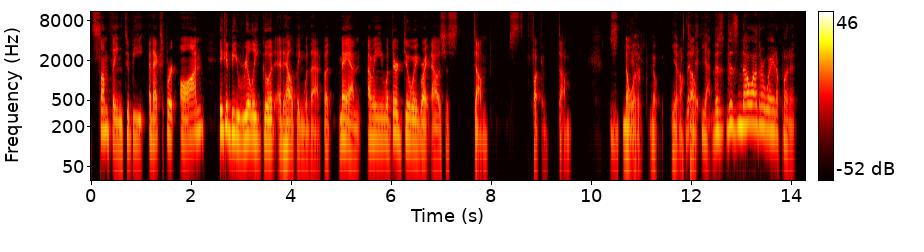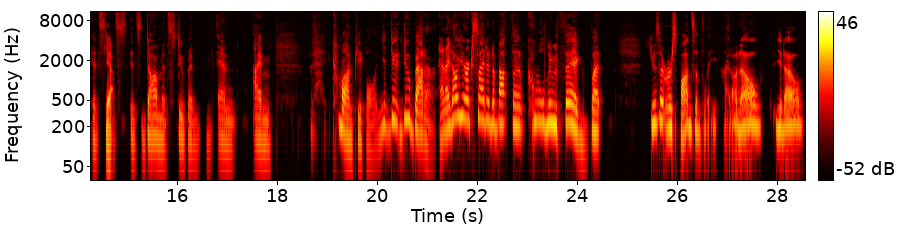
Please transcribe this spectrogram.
something to be an expert on. It could be really good at helping with that. But man, I mean, what they're doing right now is just dumb, Just fucking dumb. There's no Yeah. other no you know so yeah there's there's no other way to put it it's Yeah. it's it's dumb it's stupid and i'm come on people you do do better and i know you're excited about the cool new thing but use it responsibly. I don't know. You know,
